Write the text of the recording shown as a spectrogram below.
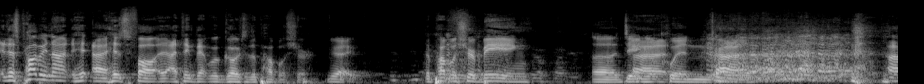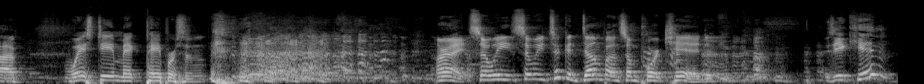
I, that's probably not hi- uh, his fault. I think that would go to the publisher. Right. The publisher being Uh, Daniel Uh, Quinn. uh, Wasty McPaperson. all right, so we so we took a dump on some poor kid. Is he a kid?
